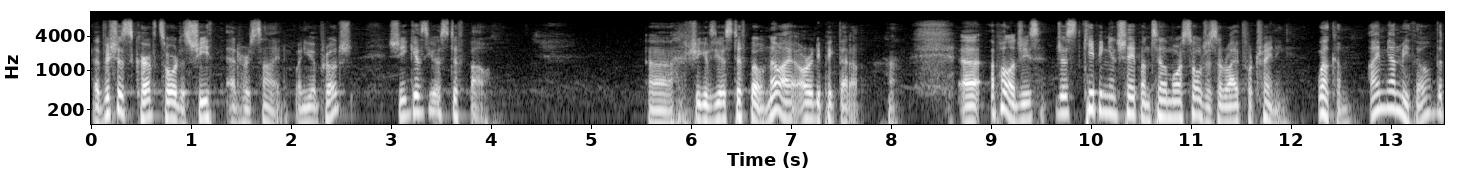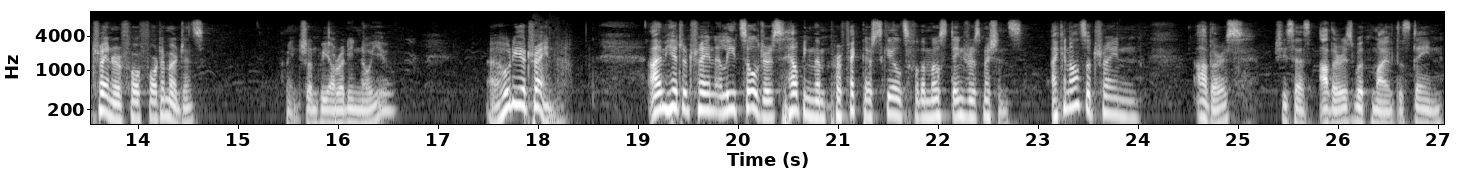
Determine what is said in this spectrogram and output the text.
A vicious curved sword is sheathed at her side. When you approach, she gives you a stiff bow. Uh, she gives you a stiff bow. No, I already picked that up. Huh. Uh, apologies. Just keeping in shape until more soldiers arrive for training. Welcome. I'm Jan Mitho, the trainer for Fort Emergence. I mean, shouldn't we already know you? Uh, who do you train? I'm here to train elite soldiers, helping them perfect their skills for the most dangerous missions. I can also train others. She says others with mild disdain.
